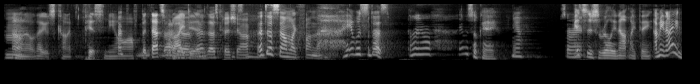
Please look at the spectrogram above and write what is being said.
I mm. don't know. That just kind of pissed me off. But that's what That I does- did. That does piss you off. That does sound like fun, though. It was. It does. Well, it was okay. Yeah. It's all right. It's just really not my thing. I mean, I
